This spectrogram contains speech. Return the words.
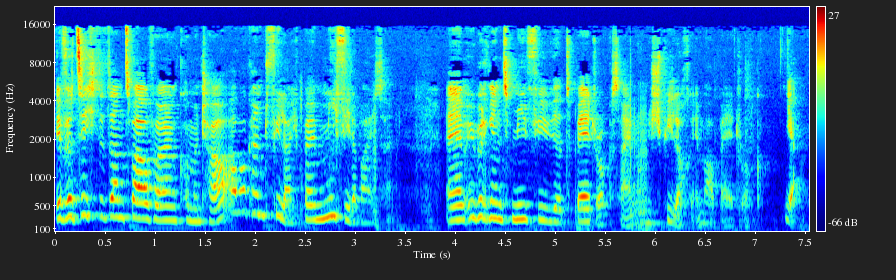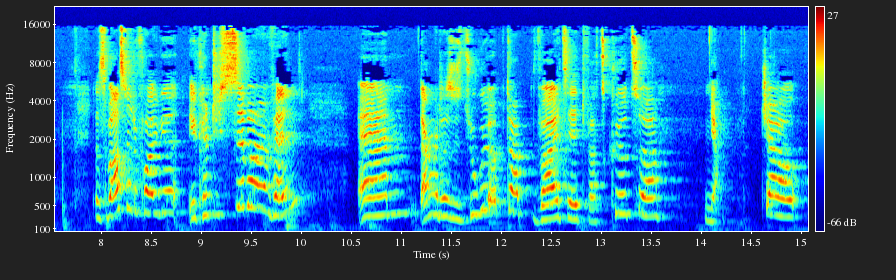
Ihr verzichtet dann zwar auf euren Kommentar, aber könnt vielleicht bei Mifi dabei sein. Ähm, übrigens, Mifi wird Bedrock sein und ich spiele auch immer Bedrock. Ja, das war's mit der Folge. Ihr könnt euch super empfehlen. Ähm, danke, dass ihr zugehört habt. War jetzt etwas kürzer. Ja, ciao.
